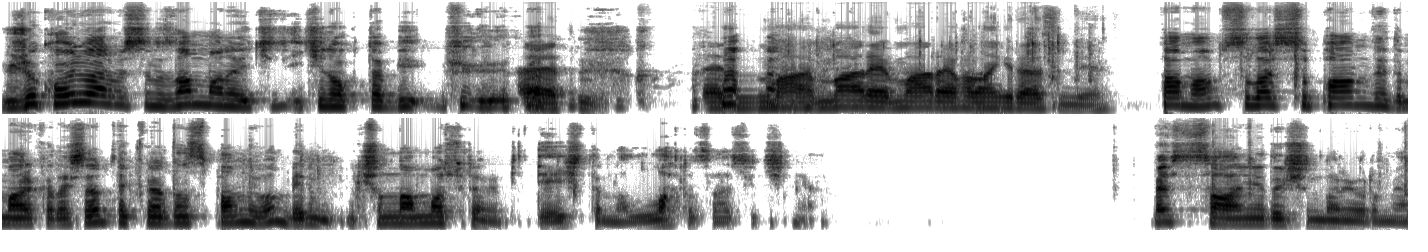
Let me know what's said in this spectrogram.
yüce coin vermişsiniz lan bana 2.1 Evet. evet ma- mağaraya, mağaraya falan girersin diye. Tamam slash spam dedim arkadaşlar. Tekrardan spamlıyorum. Benim ışınlanma süremi bir değiştirin Allah rızası için ya. 5 saniyede ışınlanıyorum ya.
